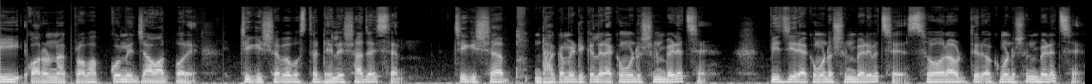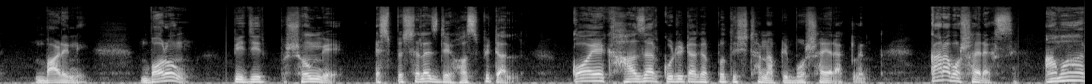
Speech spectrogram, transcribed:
এই করোনার প্রভাব কমে যাওয়ার পরে চিকিৎসা ব্যবস্থা ঢেলে সাজাইছেন? চিকিৎসা ঢাকা মেডিকেলের অ্যাকোমোডেশন বেড়েছে পিজির অ্যাকোমোডেশন বেড়েছে সোয়ার আউটদের অ্যাকোমোডেশন বেড়েছে, বাড়েনি। বরং পিজির সঙ্গে স্পেশালাইজড হসপিটাল কয়েক হাজার কোটি টাকার প্রতিষ্ঠান আপনি বসায় রাখলেন। কারা বসায় রাখছে? আমার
